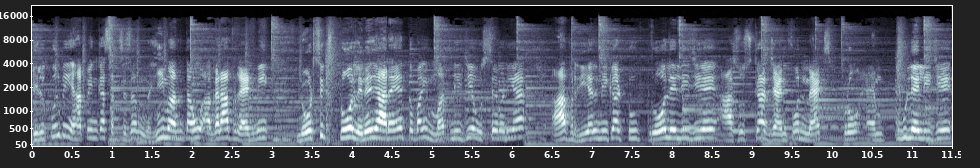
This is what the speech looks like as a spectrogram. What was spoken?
बिल्कुल भी यहाँ पे इनका सक्सेसर नहीं मानता हूँ। अगर आप Redmi Note 6 Pro लेने जा रहे हैं तो भाई, मत लीजिए उससे बढ़िया। आप Realme का 2 Pro ले लीजिए, Asus का Zenfone Max Pro M2 ले लीजिए।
